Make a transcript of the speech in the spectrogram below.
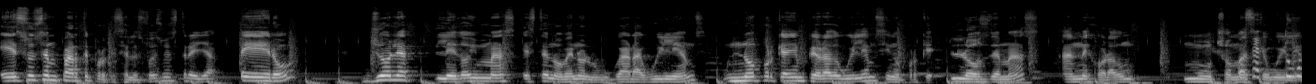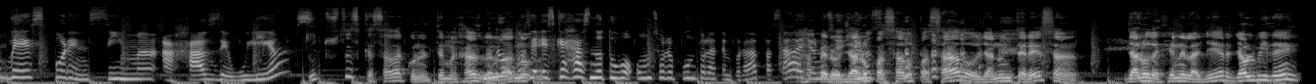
Eso es en parte porque se les fue su estrella, pero yo le, le doy más este noveno lugar a Williams, no porque haya empeorado Williams, sino porque los demás han mejorado un- mucho más o sea, que ¿tú Williams. ves por encima a Haas de Williams? Tú, tú estás casada con el tema Haas, ¿verdad? No, pues es que Haas no tuvo un solo punto la temporada pasada. Ajá, yo no pero sé- ya yo lo pasado, pasado, ya no interesa. Ya lo dejé en el ayer, ya olvidé.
